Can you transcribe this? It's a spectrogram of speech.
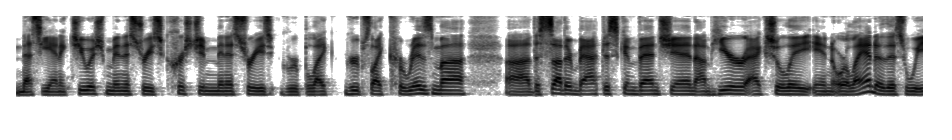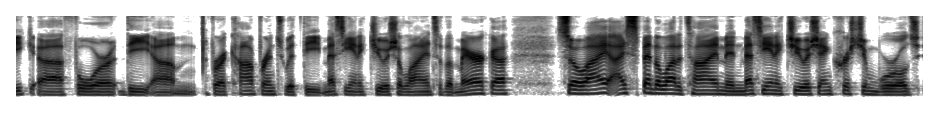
Messianic Jewish ministries, Christian ministries, group like groups like Charisma, uh, the Southern Baptist Convention. I'm here actually in Orlando this week uh, for the um, for a conference with the Messianic Jewish Alliance of America. So I, I spend a lot of time in Messianic Jewish and Christian worlds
